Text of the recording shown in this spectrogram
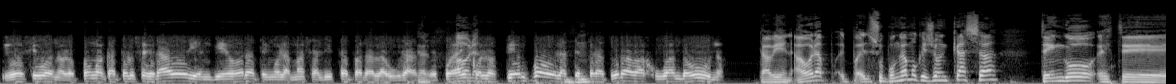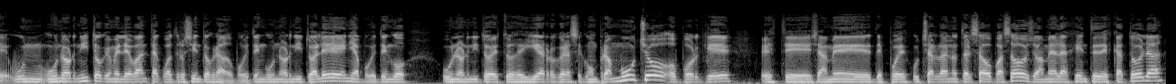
Y vos decís, bueno, lo pongo a 14 grados y en 10 horas tengo la masa lista para laburar. Después con los tiempos la temperatura va jugando uno. Está bien. Ahora, supongamos que yo en casa tengo este un, un, hornito que me levanta a 400 grados, porque tengo un hornito a leña, porque tengo un hornito de estos de hierro que ahora se compran mucho, o porque este llamé, después de escuchar la nota el sábado pasado, llamé a la gente de Escatola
